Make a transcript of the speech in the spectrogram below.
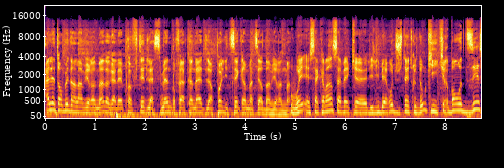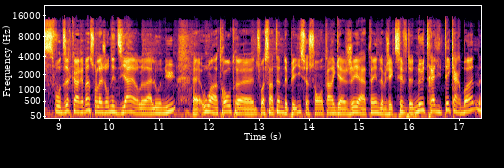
allaient tomber dans l'environnement, donc allaient profiter de la semaine pour faire connaître leur politique en matière d'environnement. Oui, et ça commence avec euh, les libéraux de Justin Trudeau qui, qui rebondissent, faut dire carrément, sur la journée d'hier à l'ONU, euh, où entre autres euh, une soixantaine de pays se sont engagés à atteindre l'objectif de neutralité carbone.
